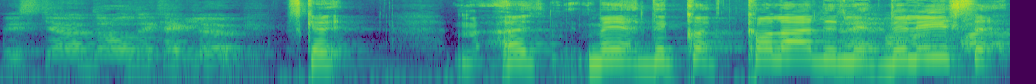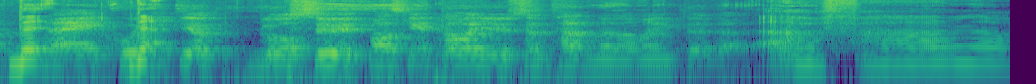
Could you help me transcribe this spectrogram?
Vi ska dra och dricka glögg. Ska... Men, Men det, ko- kolla, det, det man- lyser... man- Det, nej, det, skit i att blåsa ut. Man ska inte ha ljusen tända när man inte är där. Ah, fan.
